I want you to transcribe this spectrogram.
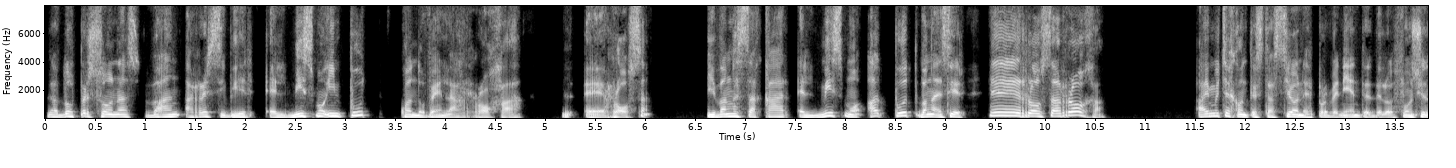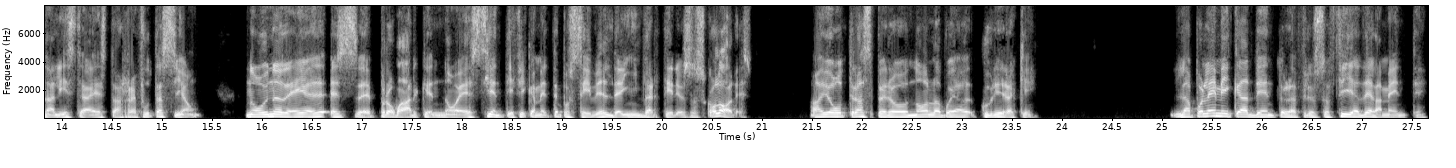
Las dos personas van a recibir el mismo input cuando ven la roja eh, rosa y van a sacar el mismo output, van a decir, eh, rosa roja. Hay muchas contestaciones provenientes de los funcionalistas a esta refutación. No, una de ellas es eh, probar que no es científicamente posible de invertir esos colores. Hay otras, pero no las voy a cubrir aquí. La polémica dentro de la filosofía de la mente,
